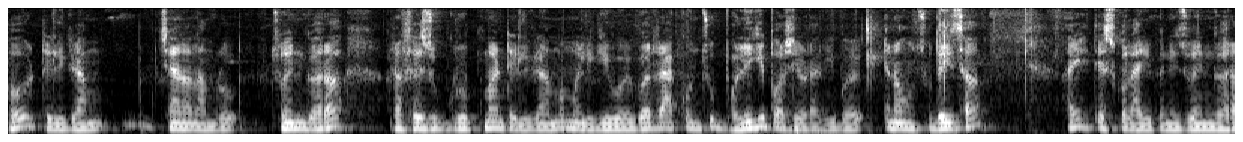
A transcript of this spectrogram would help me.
हो टेलिग्राम च्यानल हाम्रो जोइन गर। र फेसबुक ग्रुपमा टेलिग्राममा मैले गिभवे गरिरहेको हुन्छु। भोलि कि पर्सि एउटा गिभवे एनाउन्स हुँदैछ। है त्यसको लागि पनि जोइन गर।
